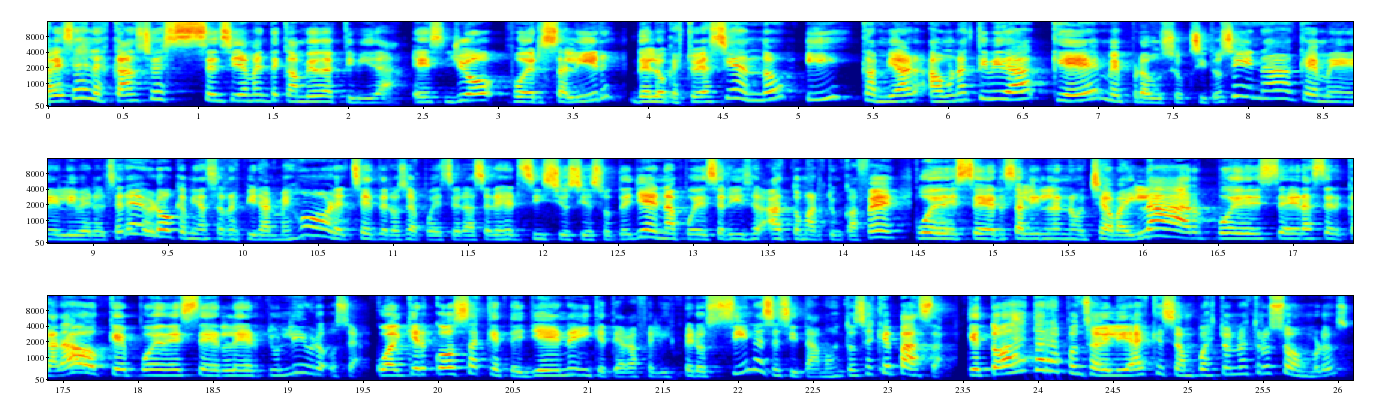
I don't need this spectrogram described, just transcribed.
a veces el descanso es sencillamente cambio de actividad. Es yo poder salir de lo que estoy haciendo y cambiar a una actividad que me produce oxitocina, que me libera el cerebro, que me hace respirar mejor, etc. O sea, puede ser hacer ejercicio si eso te llena, puede ser ir a tomarte un café, puede ser salir la noche a bailar, puede ser hacer karaoke, puede ser leerte un libro. O sea, cualquier cosa que te llene y que te haga feliz. Pero sí necesitamos. Entonces, ¿qué pasa? Que todas estas responsabilidades que se han puesto en nuestros hombros,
